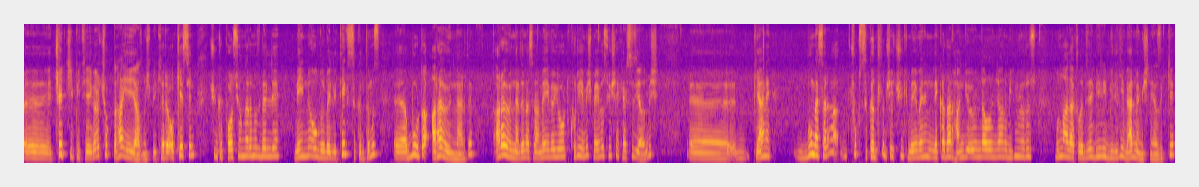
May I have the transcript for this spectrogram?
E, ChatGPT'ye göre çok daha iyi yazmış. Bir kere o kesin. Çünkü porsiyonlarımız belli. Neyin ne olduğu belli. Tek sıkıntımız e, burada ara öğünlerde. Ara öğünlerde mesela meyve, yoğurt, kuru yemiş, meyve suyu şekersiz yazmış. E, yani bu mesela çok sıkıntılı bir şey. Çünkü meyvenin ne kadar hangi öğünde alınacağını bilmiyoruz. Bununla alakalı bize bir bilgi vermemiş ne yazık ki.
